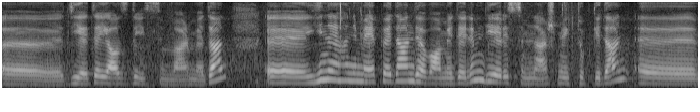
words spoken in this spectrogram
e, diye de yazdı isim vermeden. E, yine hani MHP'den devam edelim. Diğer isimler mektup giden e,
